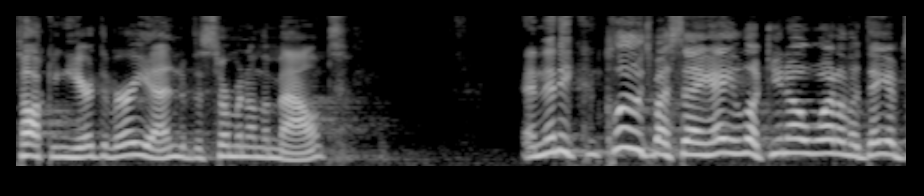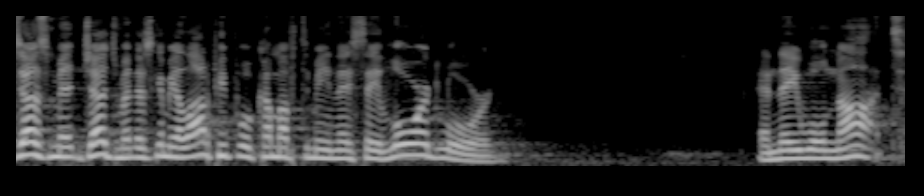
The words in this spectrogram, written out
talking here at the very end of the Sermon on the Mount. And then he concludes by saying, Hey, look, you know what? On the day of judgment, judgment there's going to be a lot of people who come up to me and they say, Lord, Lord. And they will not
